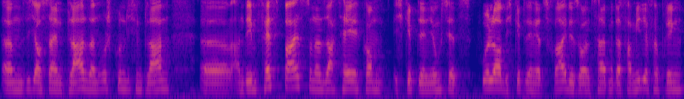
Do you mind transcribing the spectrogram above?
ähm, sich auf seinen Plan, seinen ursprünglichen Plan äh, an dem festbeißt und dann sagt, hey, komm, ich gebe den Jungs jetzt Urlaub, ich gebe denen jetzt frei, die sollen Zeit mit der Familie verbringen.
